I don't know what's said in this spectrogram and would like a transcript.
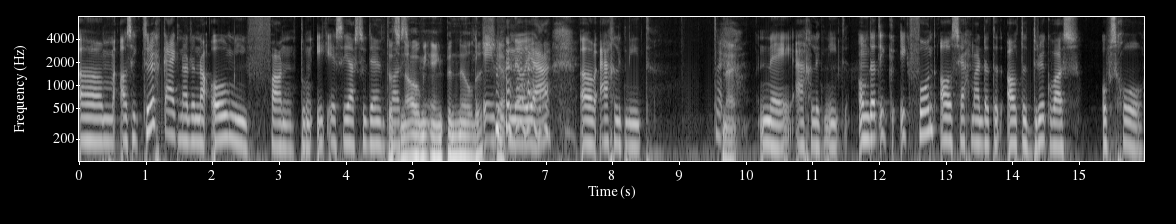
Um, als ik terugkijk naar de Naomi van toen ik eerstejaars student was... Dat is Naomi 1.0 dus. 1.0, ja. ja. Um, eigenlijk niet. Nee. nee. Nee, eigenlijk niet. Omdat ik, ik vond al zeg maar dat het al te druk was op school.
